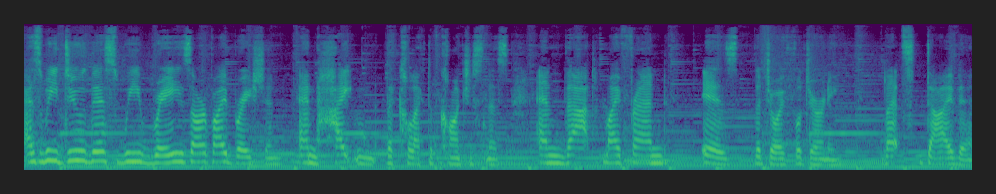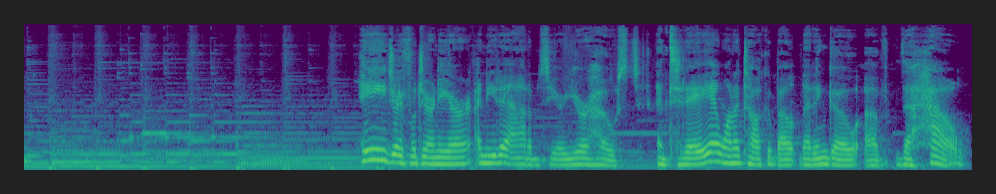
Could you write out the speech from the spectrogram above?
As we do this, we raise our vibration and heighten the collective consciousness. And that, my friend, is the joyful journey. Let's dive in. Hey, Joyful Journeyer, Anita Adams here, your host. And today I want to talk about letting go of the how.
